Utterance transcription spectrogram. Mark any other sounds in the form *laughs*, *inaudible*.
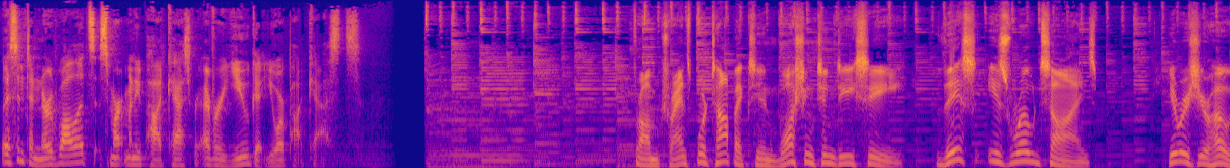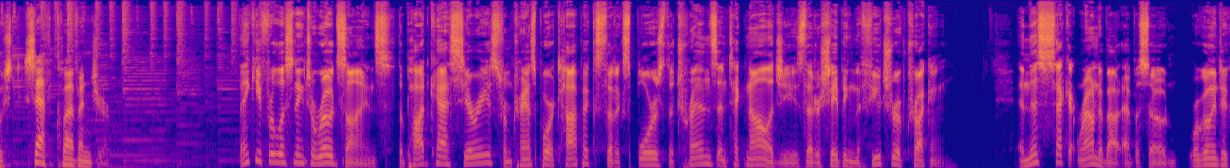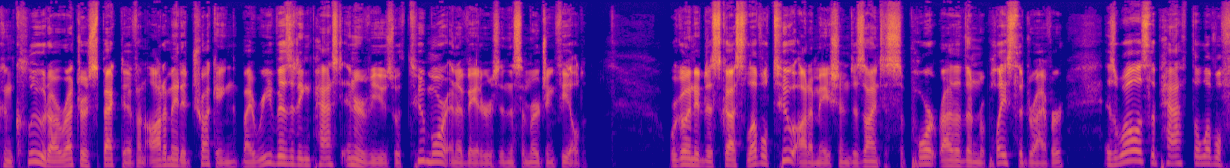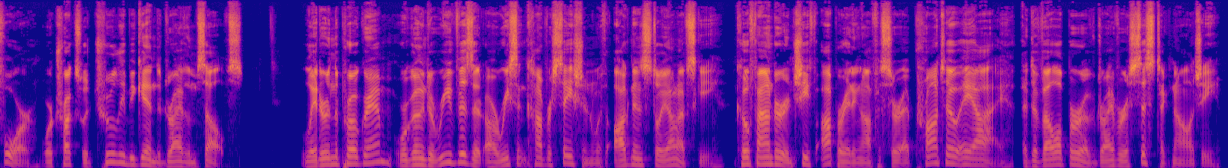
Listen to NerdWallet's Smart Money Podcast wherever you get your podcasts. From Transport Topics in Washington, D.C., this is Road Signs. Here is your host, Seth Clevenger. Thank you for listening to Road Signs, the podcast series from Transport Topics that explores the trends and technologies that are shaping the future of trucking. In this second roundabout episode, we're going to conclude our retrospective on automated trucking by revisiting past interviews with two more innovators in this emerging field. We're going to discuss level 2 automation designed to support rather than replace the driver, as well as the path to level 4, where trucks would truly begin to drive themselves. Later in the program, we're going to revisit our recent conversation with Ognen Stojanovski, co founder and chief operating officer at Pronto AI, a developer of driver assist technology.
